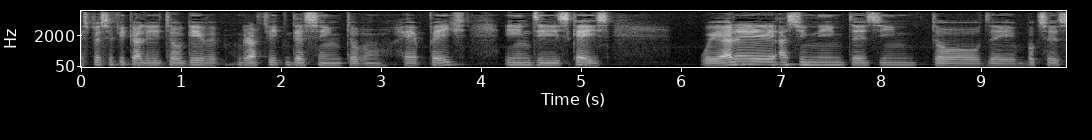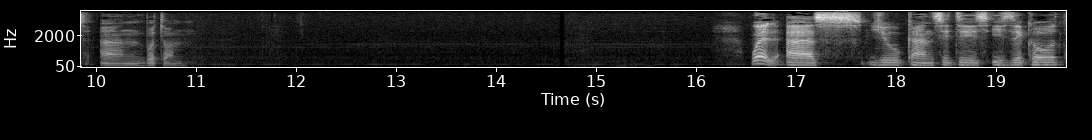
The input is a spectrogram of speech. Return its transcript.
specifically to give graphic design to a page. In this case, we are eh, assigning design to the boxes and button. Well, as you can see, this is the code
